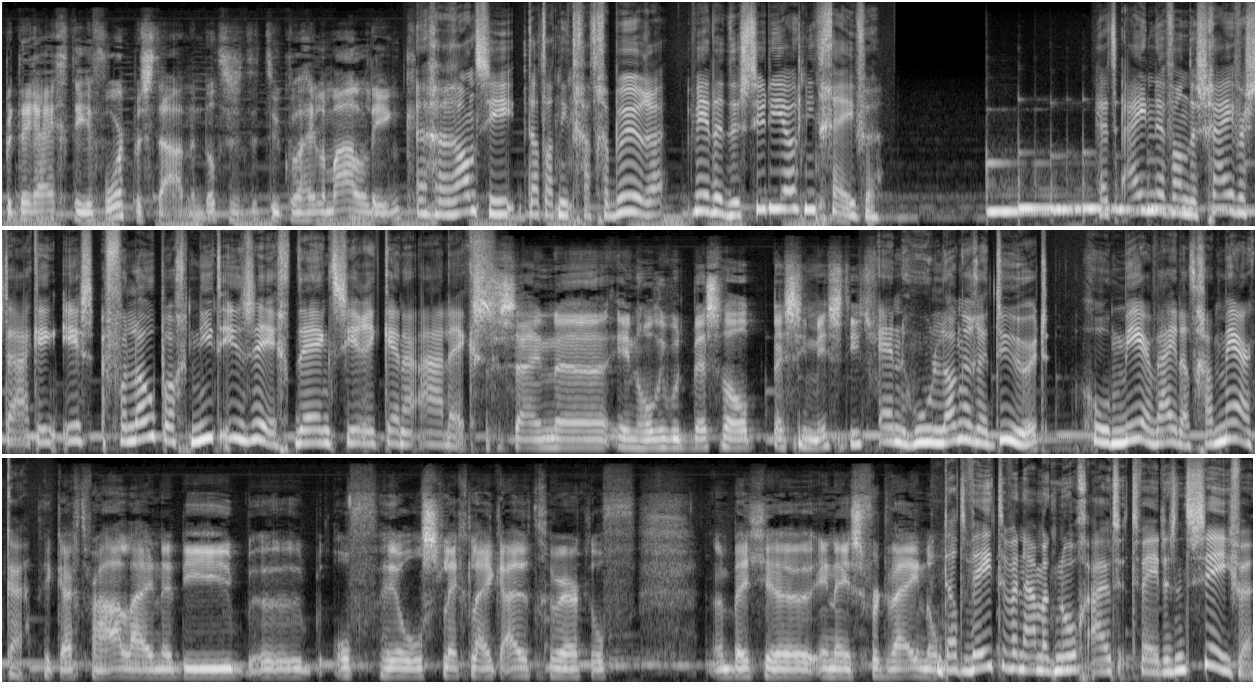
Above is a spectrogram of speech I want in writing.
bedreigd in je voortbestaan. En dat is natuurlijk wel helemaal link. Een garantie dat dat niet gaat gebeuren, willen de studio's niet geven. Het einde van de schrijverstaking is voorlopig niet in zicht, denkt seriekenner Alex. Ze zijn eh, in Hollywood best wel pessimistisch. En hoe langer het duurt, hoe meer wij dat gaan merken. Je krijgt verhaallijnen die of heel slecht lijken uitgewerkt of een beetje ineens verdwijnen. Dat weten we namelijk nog uit 2007.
